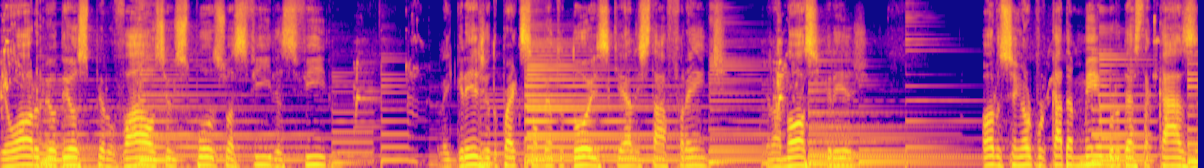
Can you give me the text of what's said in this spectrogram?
Eu oro, meu Deus, pelo Val, seu esposo, suas filhas, filho, pela igreja do Parque São Bento II, que ela está à frente, pela nossa igreja. Oro, Senhor, por cada membro desta casa,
